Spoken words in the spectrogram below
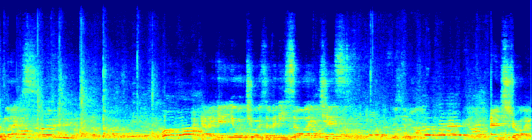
Relax. Okay, again, your choice of any side, chest and strike.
